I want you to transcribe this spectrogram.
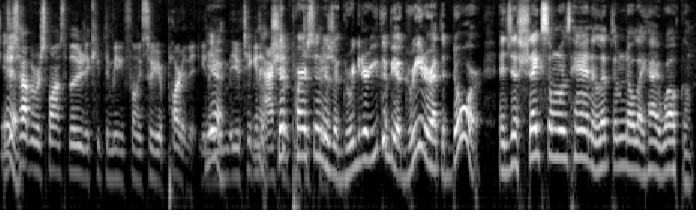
You Yeah. just have a responsibility to keep the meeting flowing, so you're part of it. You know, Yeah. you're, you're taking There's a active chip person is a greeter. You could be a greeter at the door and just shake someone's hand and let them know, like, "Hi, welcome."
